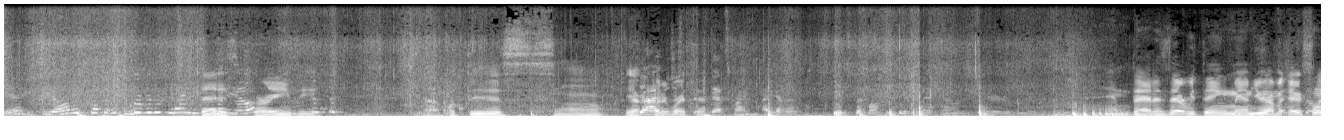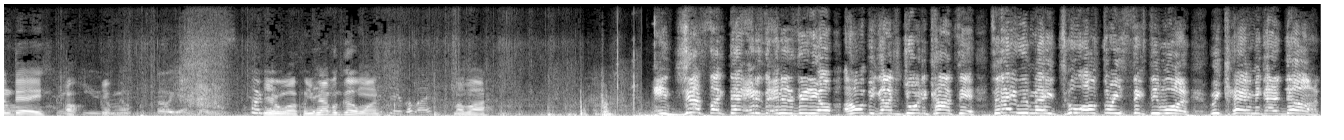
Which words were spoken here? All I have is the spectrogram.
Yeah, you see all this stuff that was delivered this morning? That is else? crazy. I put this. Uh, yeah, Yeah, I I put it right there. That's fine. I gotta get stuff off the table back downstairs. And that is everything, ma'am. You have an excellent day. Thank oh, you. yep, yep. Oh yeah, thanks. You're welcome. You have a good one. Bye-bye. Bye bye. And just like that, it is the end of the video. I hope you guys enjoyed the content. Today we made 203.61. We came and got it done.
